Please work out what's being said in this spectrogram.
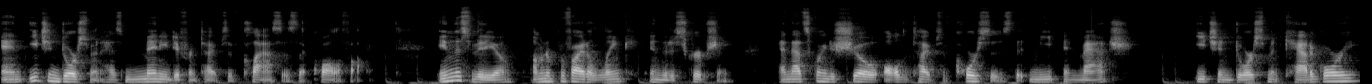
and each endorsement has many different types of classes that qualify. In this video, I'm going to provide a link in the description, and that's going to show all the types of courses that meet and match each endorsement category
